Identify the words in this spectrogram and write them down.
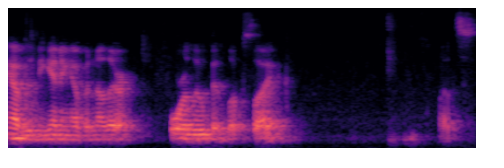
We have the beginning of another for loop, it looks like. Let's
